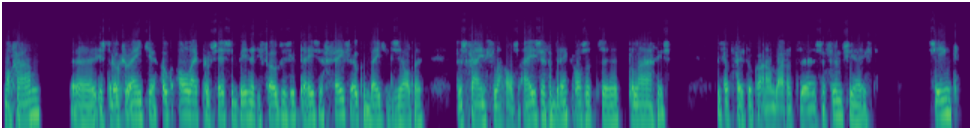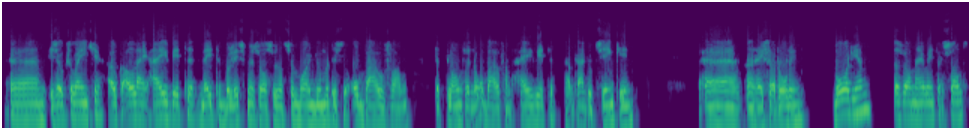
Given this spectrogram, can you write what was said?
Mangaan uh, is er ook zo eentje. Ook allerlei processen binnen die fotosynthese geeft ook een beetje dezelfde verschijnselen als ijzergebrek als het uh, te laag is. Dus dat geeft ook aan waar het zijn functie heeft. Zink uh, is ook zo eentje. Ook allerlei eiwitten, metabolisme, zoals we dat zo mooi noemen. Dus de opbouw van de plant en de opbouw van eiwitten. Nou, daar doet zink in. Uh, heeft een rol in. Borium, dat is wel een heel interessant.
